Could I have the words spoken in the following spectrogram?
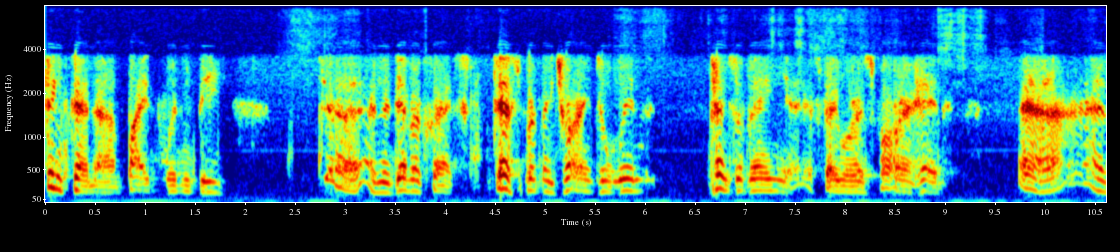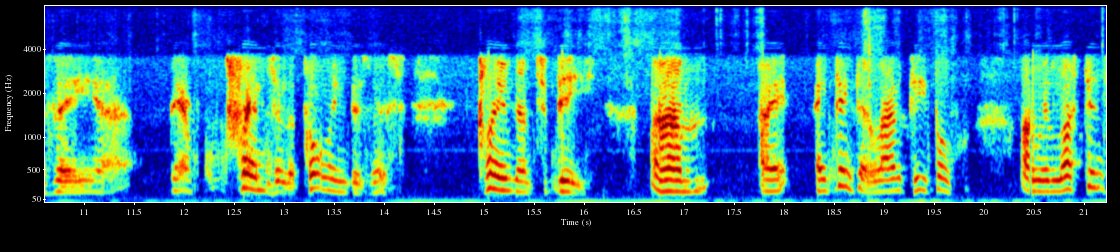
think that uh, Biden wouldn't be, uh, and the Democrats desperately trying to win Pennsylvania if they were as far ahead uh, as they uh, their friends in the polling business claim them to be. Um, I I think that a lot of people are reluctant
